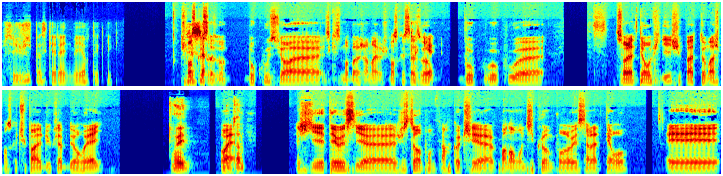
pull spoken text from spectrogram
c'est juste parce qu'elle a une meilleure technique. Je pense que ça. se voit beaucoup sur. euh, Excuse-moi Benjamin, mais je pense que ça se voit beaucoup beaucoup euh, sur l'haltérophilie. Je sais pas Thomas, je pense que tu parlais du club de Rueil. Oui. Ouais. j'y étais aussi euh, justement pour me faire coacher euh, pendant mon diplôme pour réussir l'altéro. Et,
